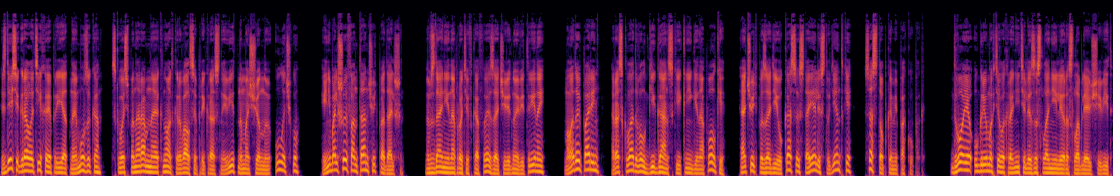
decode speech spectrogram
Здесь играла тихая приятная музыка, сквозь панорамное окно открывался прекрасный вид на мощенную улочку и небольшой фонтан чуть подальше. В здании напротив кафе за очередной витриной молодой парень раскладывал гигантские книги на полке, а чуть позади у кассы стояли студентки со стопками покупок. Двое угрюмых телохранителей заслонили расслабляющий вид.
